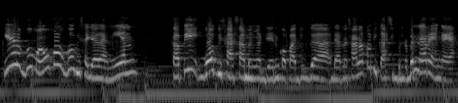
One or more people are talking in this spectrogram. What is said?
Ya gue mau kok gue bisa jalanin. Tapi gue bisa sambil ngerjain kopa juga. Dan sana tuh dikasih bener-bener yang kayak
